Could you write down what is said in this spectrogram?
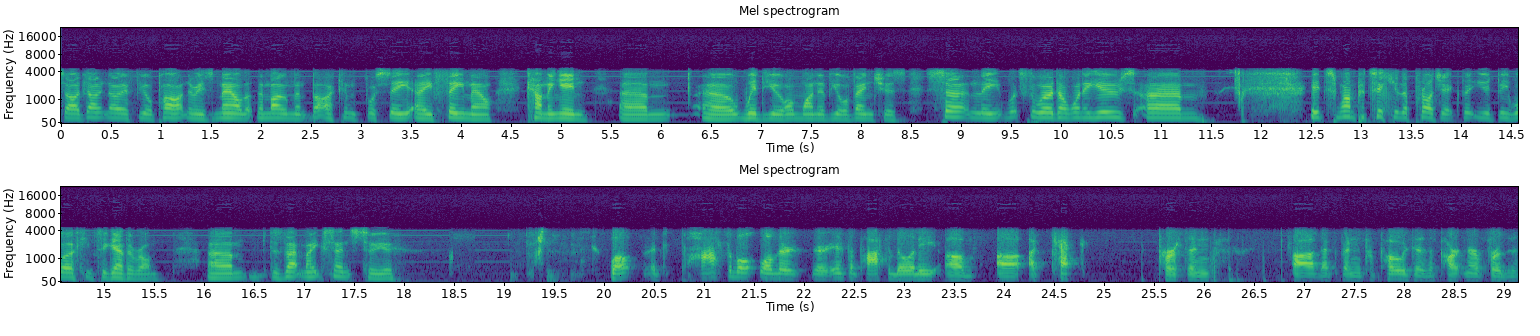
so I don't know if your partner is male at the moment, but I can foresee a female coming in um, uh, with you on one of your ventures. Certainly, what's the word I want to use? Um, it's one particular project that you'd be working together on. Um, does that make sense to you? Well, it's possible. Well, there there is a possibility of uh, a tech person uh, that's been proposed as a partner for this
